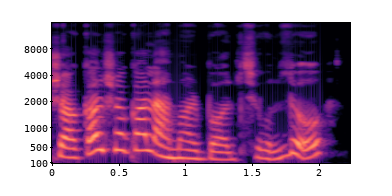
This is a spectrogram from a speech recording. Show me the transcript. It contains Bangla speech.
সকাল সকাল আমার বল চলল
